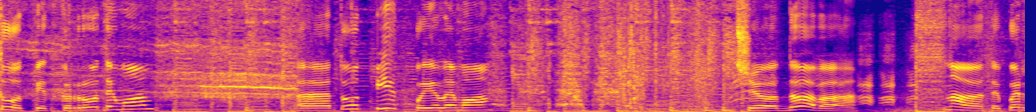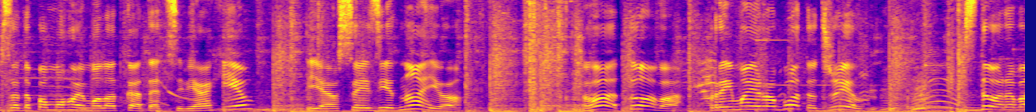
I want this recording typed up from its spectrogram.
Тут підкрутимо, а тут підпилимо. Чудово! Ну, а тепер за допомогою молотка та цвяхів я все з'єднаю. Готово! Приймай роботу, Джил. Здорово!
